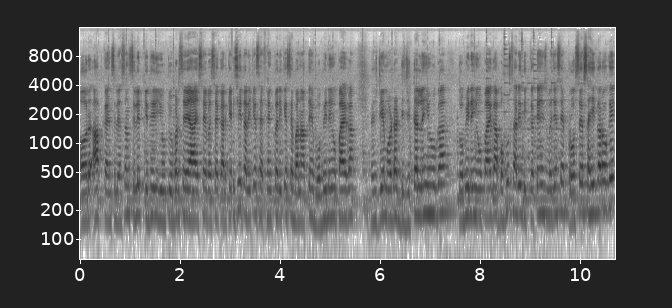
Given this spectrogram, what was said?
और आप कैंसिलेशन स्लिप किधर यूट्यूबर से या ऐसे वैसे करके इसी तरीके से फेक तरीके से बनाते हैं, वो भी नहीं हो पाएगा। एचडीएम ऑर्डर डिजिटल नहीं होगा तो भी नहीं हो पाएगा। बहुत सारी दिक्कतें इस वजह से प्रोसेस सही करोगे,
